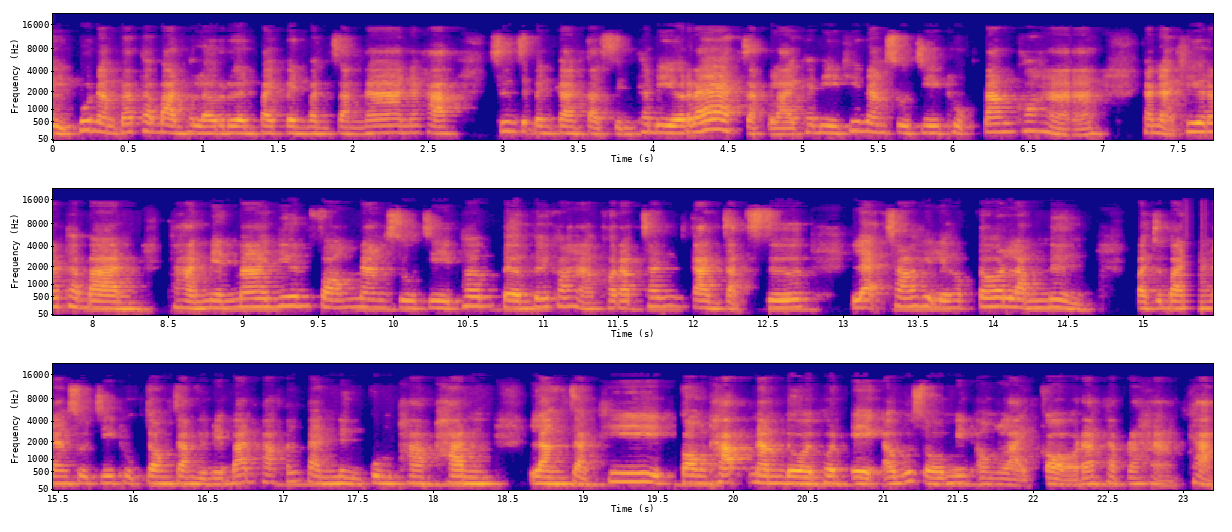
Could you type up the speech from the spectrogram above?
ดีตผู้นำรัฐบาลพลเรือนไปเป็นวันจันทร์หน้านะคะ ซึ่งจะเป็นการตัดสินคดีแรกจากหลายคดีที่นางซูจีถูกตั้งข้อหา ขณะที่รัฐบาลทหารเมียนมายื่นฟ้องนางซูจี เพิ่มเติมด้วยข้อหาคอร์รัปชันการจัดซื้อ และเช่าเฮลิคอปเตอร์ลำหนึ่งปัจจุบันนางซูจีถูกจองจำอยู่ในบ้านพักตั้งแต่ 1 กุมภาพันธ์หลังจากที่กองทัพนำโดยพลเอกอาวุโสมินอ่องหล่ายก่อรัฐประหารค่ะ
